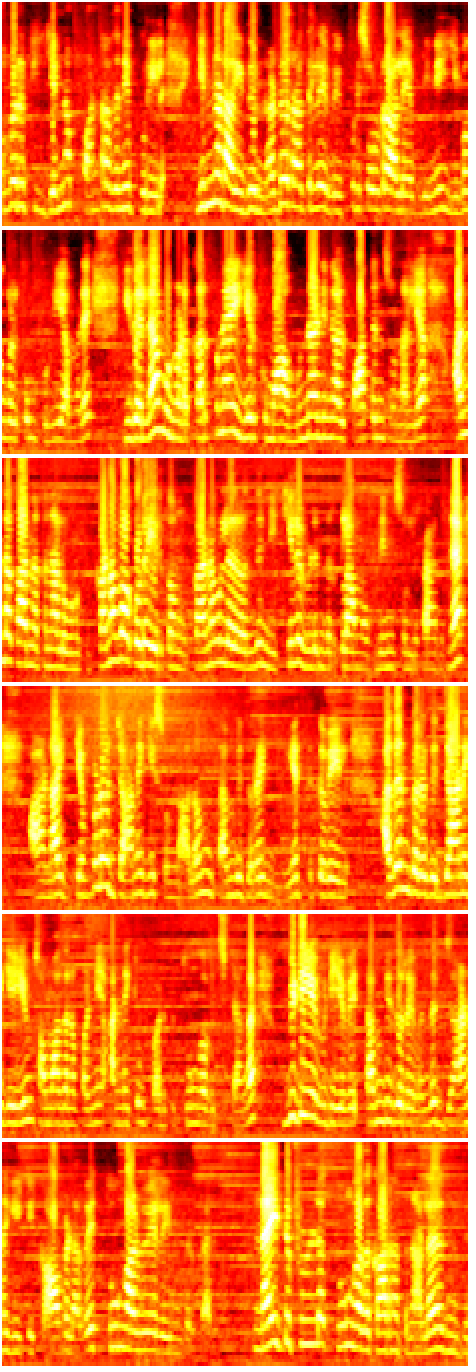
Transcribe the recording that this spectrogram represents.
அவருக்கு என்ன பண்றதுனே புரியல. என்னடா இது? நடுராத்திரில இவ இப்படி சொல்றாளே அப்படின்னு இவங்களுக்கும் புரியாமலே இதெல்லாம் உன்னோட கற்பனை இருக்குமா? முன்னாடி நாள் பார்த்தேன்னு சொன்னா இல்லையா? அந்த காரணத்தினால உனக்கு கனவா கூட இருக்கும். கனவுல வந்து நீ கீழே விழுந்திருக்கலாம் அப்படின்னு சொல்லுறாருங்க ஆனா எவ்வளவு ஜானகி சொன்னாலும் தம்பிதுரை ஏத்துக்கவே இல்லை. அதன் பிறகு ஜானகியையும் சமாதானம் பண்ணி அன்னைக்கும் படுத்து தூங்க வச்சுட்டாங்க. விடிய விடியவே தம்பிதுரை வந்து ஜானகிக்கு காவலாவே தூங்காவே இருந்திருக்காரு. நைட்டு ஃபுல்லாக தூங்காத காரணத்தினால இந்த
